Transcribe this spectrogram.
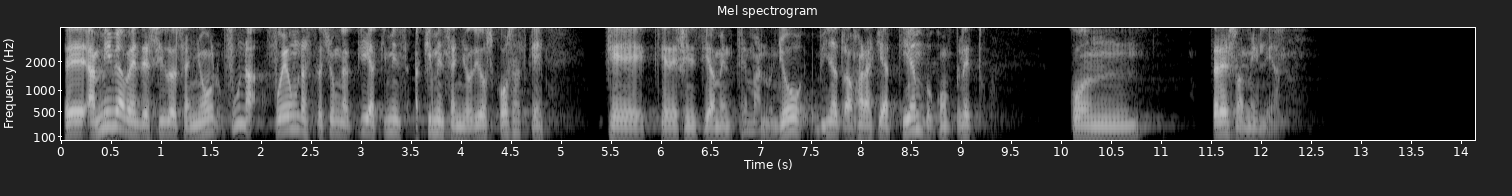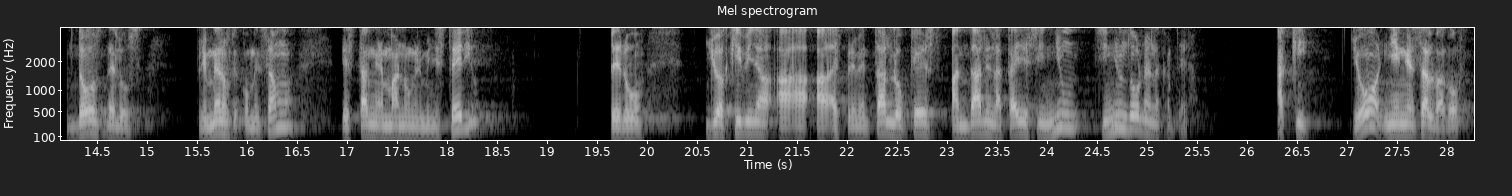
Eh, a mí me ha bendecido el Señor. Fue una, fue una situación aquí, aquí me, aquí me enseñó Dios cosas que, que, definitivamente, hermano. Yo vine a trabajar aquí a tiempo completo con tres familias. Dos de los primeros que comenzamos están, hermano, en el ministerio, pero yo aquí vine a, experimentar lo que es andar en la calle sin ni, un, sin ni un dólar en la cartera. Aquí. Yo ni en El Salvador.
